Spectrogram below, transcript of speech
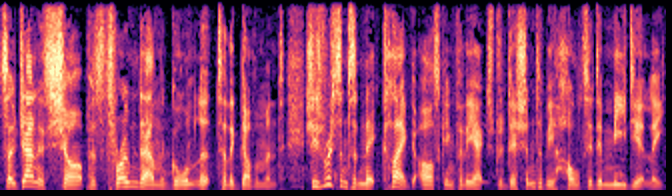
so Janis Sharp has thrown down the gauntlet to the government. She's written to Nick Clegg asking for the extradition to be halted immediately.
